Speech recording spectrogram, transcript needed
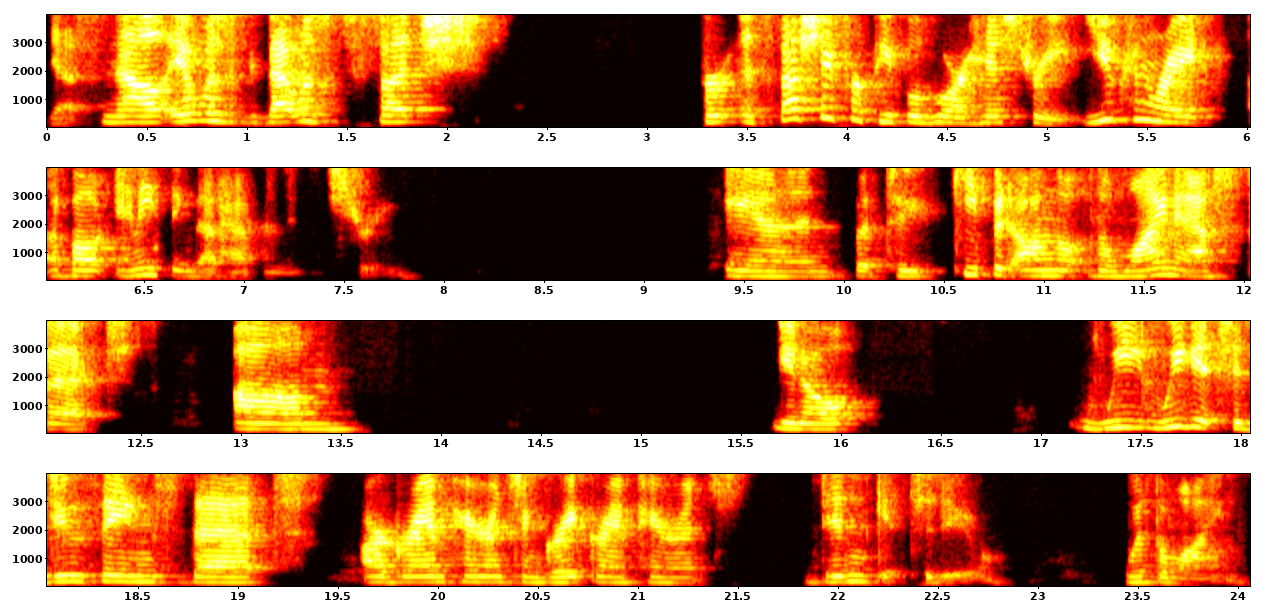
Yes. Now it was that was such for especially for people who are history. You can write about anything that happened in history. And but to keep it on the, the wine aspect, um, you know, we we get to do things that our grandparents and great grandparents didn't get to do with the wine.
